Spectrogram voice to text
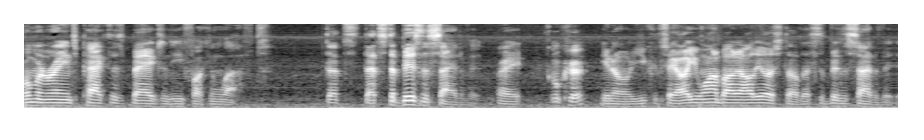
Roman Reigns packed his bags and he fucking left. That's that's the business side of it, right? Okay. You know, you can say all you want about all the other stuff. That's the business side of it.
